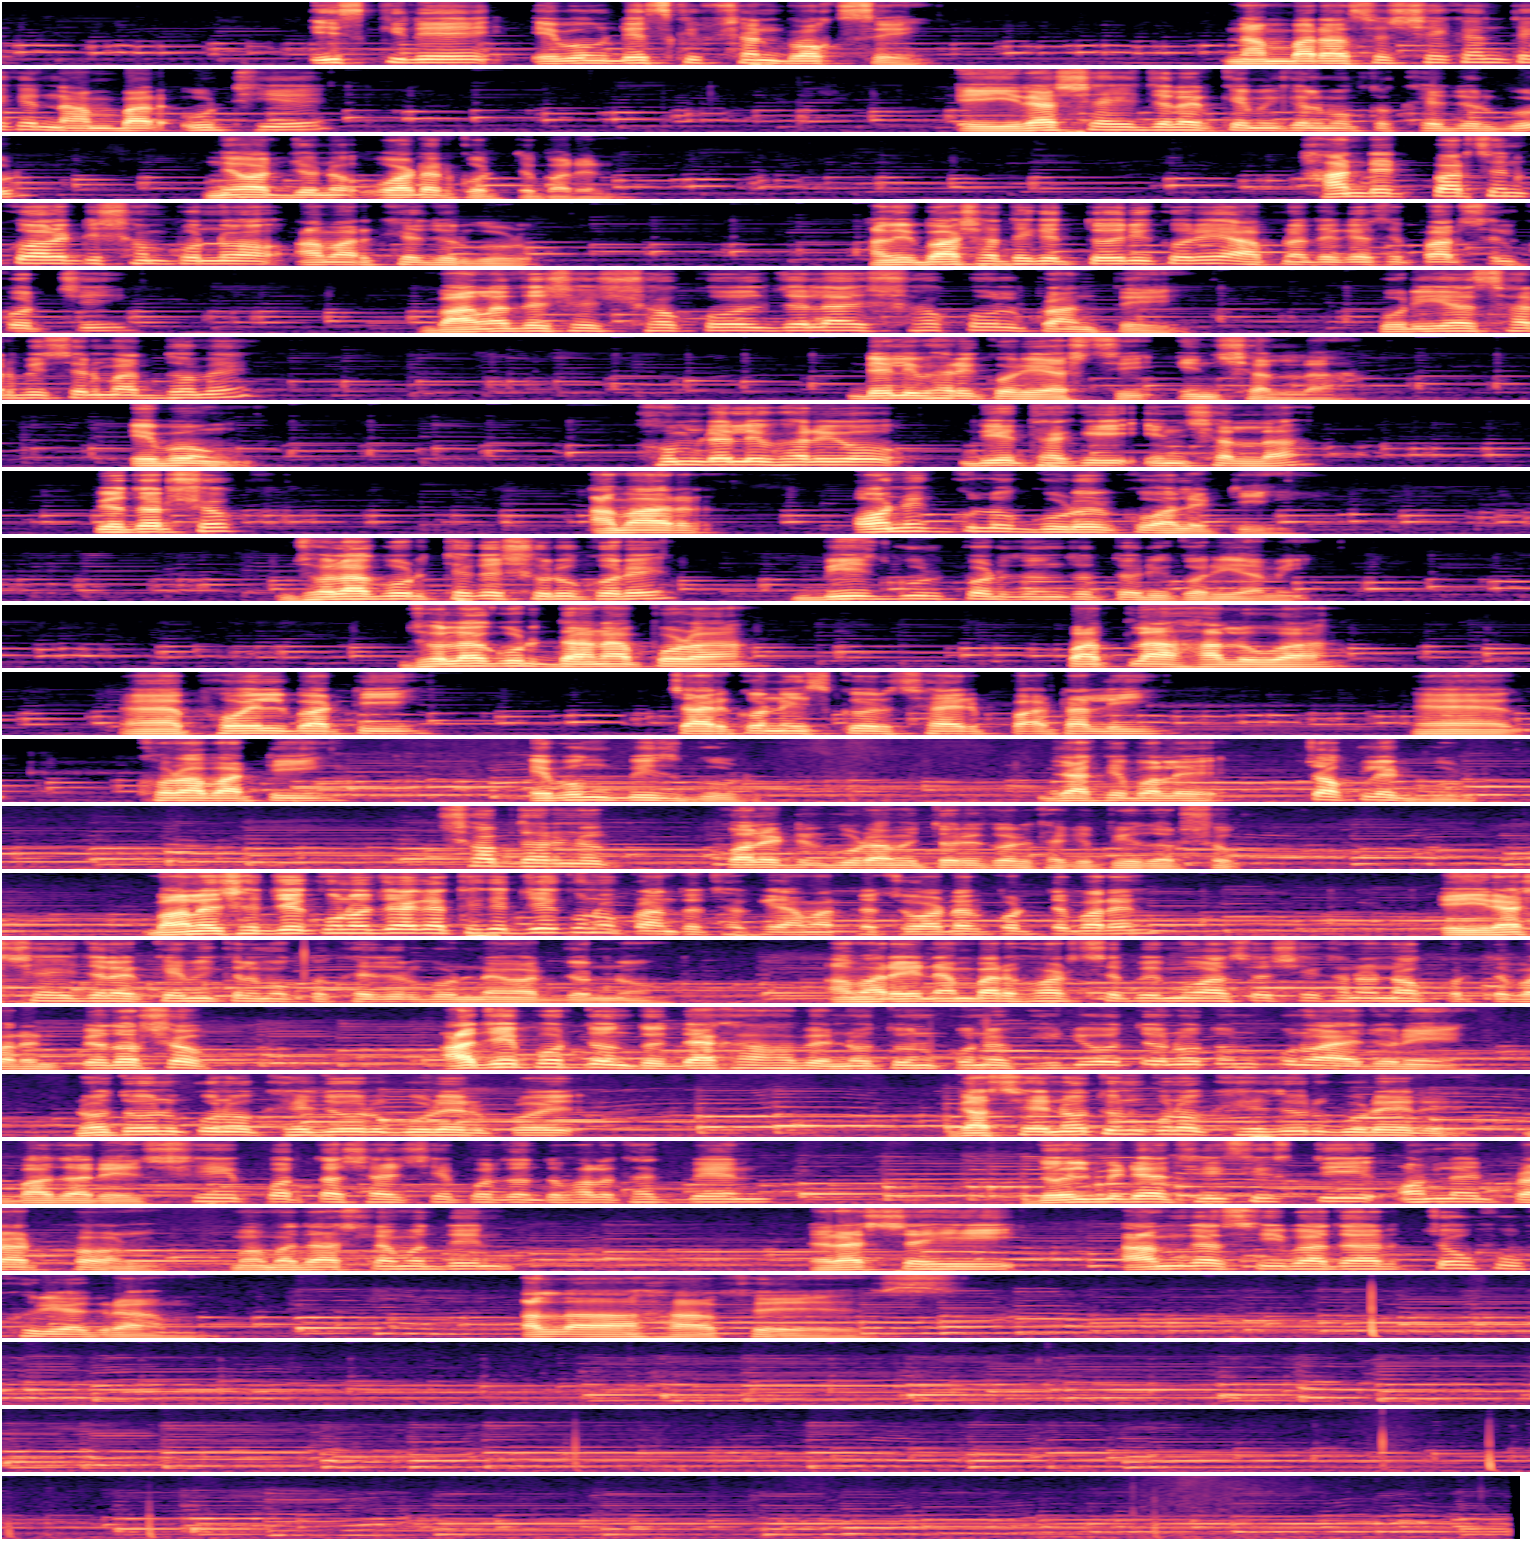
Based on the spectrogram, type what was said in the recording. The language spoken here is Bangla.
স্ক্রিনে এবং ডেসক্রিপশন বক্সে নাম্বার আছে। সেখান থেকে নাম্বার উঠিয়ে এই রাজশাহী জেলার কেমিক্যাল মুক্ত খেজুর গুড় নেওয়ার জন্য অর্ডার করতে পারেন। হান্ড্রেড পারসেন্ট কোয়ালিটি সম্পন্ন আমার খেজুর গুড়। আমি বাসা থেকে তৈরি করে আপনাদের কাছে পার্সেল করছি। বাংলাদেশের সকল জেলায় সকল প্রান্তে কুরিয়ার সার্ভিসের মাধ্যমে ডেলিভারি করে আসছি, ইনশাল্লাহ। এবং হোম ডেলিভারিও দিয়ে থাকি, ইনশাল্লাহ। প্রিয় দর্শক, আমার অনেকগুলো গুড়ের কোয়ালিটি। ঝোলা গুড় থেকে শুরু করে বীজ গুড় পর্যন্ত তৈরি করি আমি। ঝোলা গুড় দানা পোড়া, পাতলা হালুয়া ফয়েল বাটি চারকোনা স্কোয়ার সাইর পাটালি আহ, খোড়া বাটি এবং বীজ গুড় যাকে বলে চকলেট গুড়। সব ধরনের কোয়ালিটির গুড় আমি তৈরি করে থাকি প্রিয় দর্শক। বাংলাদেশের যে কোনো জায়গা থেকে যে কোনো প্রান্তে থেকে আমার কাছে অর্ডার করতে পারেন। এই রাজশাহী জেলার কেমিক্যাল মুক্ত খেজুর গুড় নেওয়ার জন্য। আমার এই নাম্বার হোয়াটসঅ্যাপে মো আছে সেখানে নক করতে পারেন। প্রিয় দর্শক আজ এ পর্যন্ত দেখা হবে নতুন কোনো ভিডিওতে, নতুন কোনো আয়োজনে। নতুন কোনো খেজুর গুড়ের গাছে নতুন কোনো খেজুর গুড়ের বাজারে। সে প্রত্যাশায় সে পর্যন্ত ভালো থাকবেন। Doyel media three sixty online platform. Mohammad Aslam Uddin Rajshahi Amgachhi Bazar Chaupukhuria গ্রাম। আল্লাহ হাফেজ।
